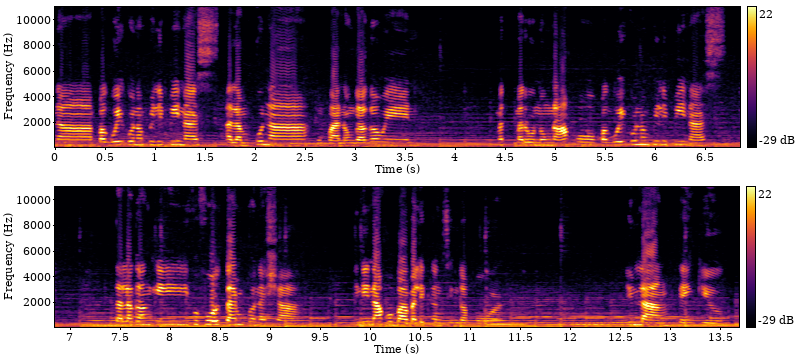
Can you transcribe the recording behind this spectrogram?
na pag-uwi ko ng Pilipinas, alam ko na kung paano gagawin. Marunong na ako. Pag-uwi ko ng Pilipinas, talagang i-full time ko na siya. Hindi na ako babalik ng Singapore. Yun lang. Thank you.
